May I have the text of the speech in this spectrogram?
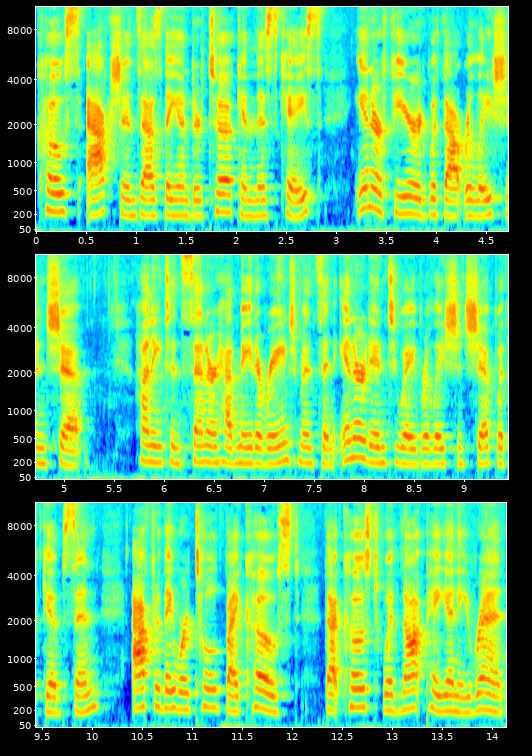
Coast's actions, as they undertook in this case, interfered with that relationship. Huntington Center had made arrangements and entered into a relationship with Gibson after they were told by Coast that Coast would not pay any rent.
